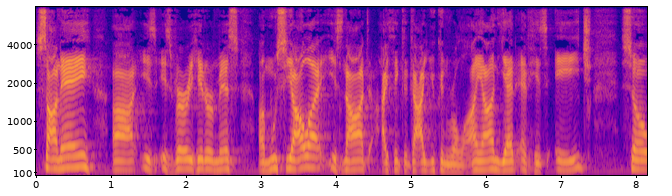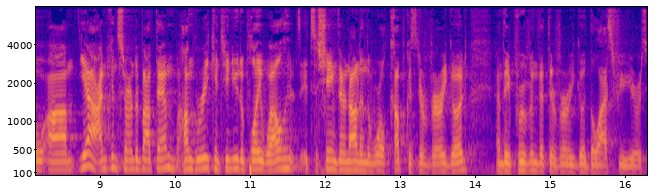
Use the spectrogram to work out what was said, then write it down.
Sané uh, is, is very hit or miss. Uh, Musiala is not, I think, a guy you can rely on yet at his age. So, um, yeah, I'm concerned about them. Hungary continue to play well. It's, it's a shame they're not in the World Cup because they're very good, and they've proven that they're very good the last few years.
